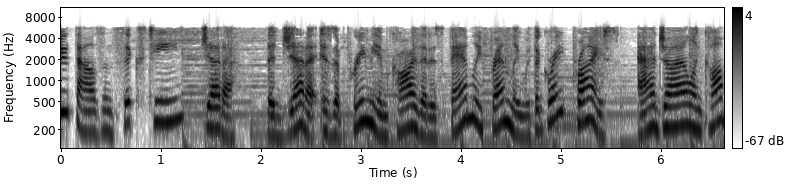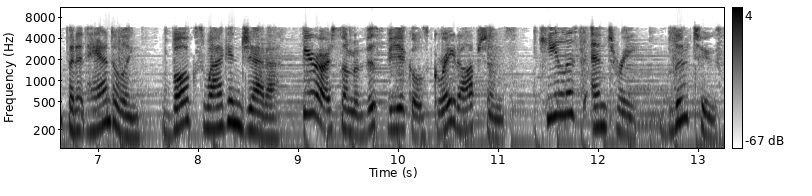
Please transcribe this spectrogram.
2016 Jetta. The Jetta is a premium car that is family friendly with a great price, agile and confident handling. Volkswagen Jetta. Here are some of this vehicle's great options. Keyless entry, Bluetooth,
